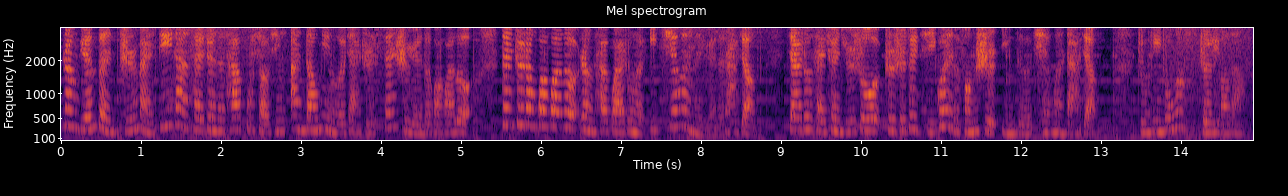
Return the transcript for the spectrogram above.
让原本只买低价彩券的她不小心按到面额价值三十元的刮刮乐，但这张刮刮乐让她刮中了一千万美元的大奖。加州彩券局说，这是最奇怪的方式赢得千万大奖。中听中望，这里报道。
